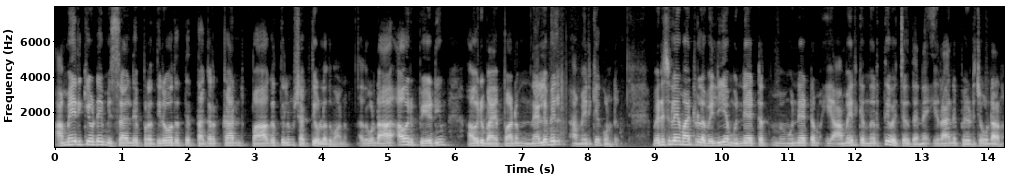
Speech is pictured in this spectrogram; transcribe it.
അമേരിക്കയുടെ മിസൈലിന്റെ പ്രതിരോധത്തെ തകർക്കാൻ പാകത്തിലും ശക്തിയുള്ളതുമാണ്. അതുകൊണ്ട് ആ ആ ഒരു പേടിയും ആ ഒരു ഭയപ്പാടും നിലവിൽ അമേരിക്കക്കുണ്ട്. വെനസുലയുമായിട്ടുള്ള വലിയ മുന്നേറ്റ മുന്നേറ്റം ഈ അമേരിക്ക നിർത്തിവെച്ചത് തന്നെ ഇറാനെ പേടിച്ചുകൊണ്ടാണ്.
